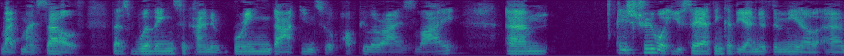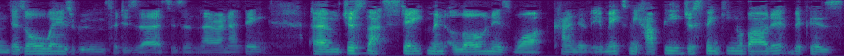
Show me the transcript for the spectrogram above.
like myself that's willing to kind of bring that into a popularized light um, it's true what you say. I think at the end of the meal, um, there's always room for dessert, isn't there? And I think um, just that statement alone is what kind of it makes me happy just thinking about it because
